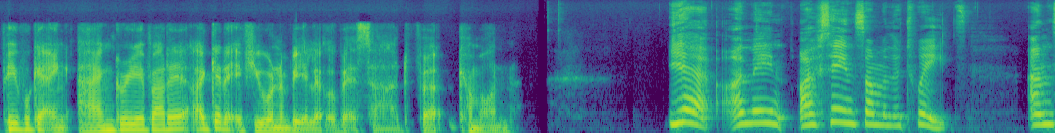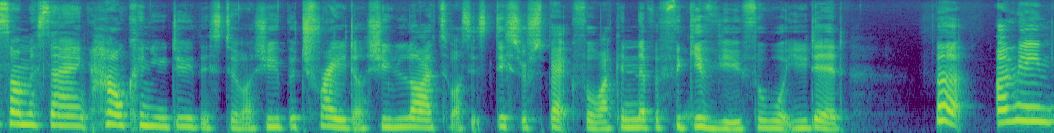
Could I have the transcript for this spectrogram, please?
people getting angry about it. I get it if you want to be a little bit sad, but come on. Yeah, I mean, I've seen some of the tweets, and some are saying, "How can you do this to us? You betrayed us. You lied to us. It's disrespectful. I can never forgive you for what you did." But I mean,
